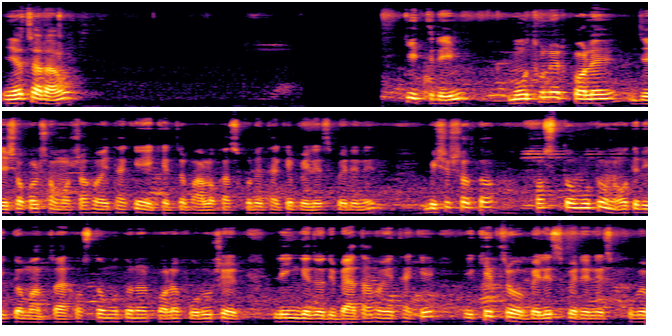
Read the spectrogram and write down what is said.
এছাড়াও কৃত্রিম মথুনের ফলে যে সকল সমস্যা হয়ে থাকে, এক্ষেত্রে ভালো কাজ করে থাকে বেলিসপেরিনিস বিশেষত হস্তমূতন অতিরিক্ত মাত্রায় হস্তমূতনের ফলে পুরুষের লিঙ্গে যদি ব্যথা হয়ে থাকে, এক্ষেত্রেও বেলিসপেরিনিস খুবই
